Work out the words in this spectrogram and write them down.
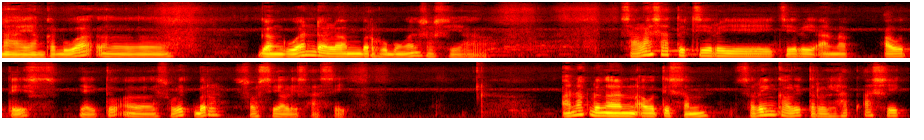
Nah, yang kedua eh, gangguan dalam berhubungan sosial. Salah satu ciri-ciri anak autis yaitu eh, sulit bersosialisasi. Anak dengan autism sering kali terlihat asik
